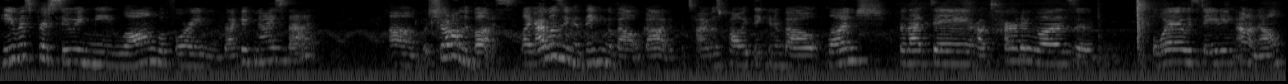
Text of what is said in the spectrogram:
he was pursuing me long before I even recognized that, um, which showed on the bus. Like, I wasn't even thinking about God at the time. I was probably thinking about lunch for that day, or how tired I was, or the boy I was dating. I don't know.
